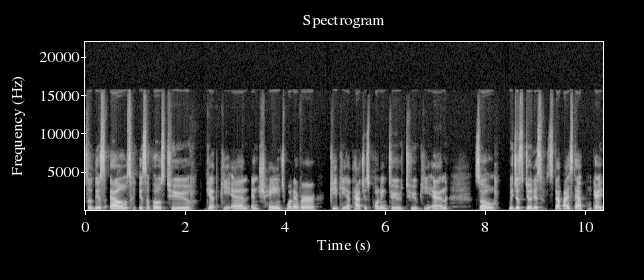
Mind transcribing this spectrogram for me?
So this else is supposed to get pn and change whatever pp attach is pointing to to pn. So we just do this step by step, okay?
